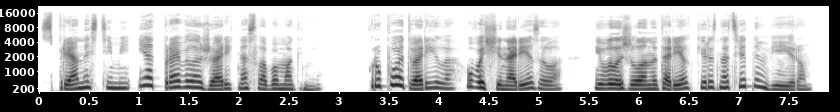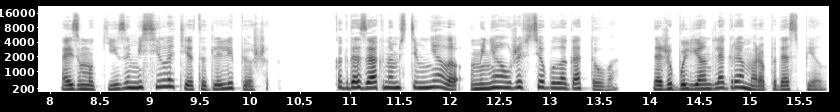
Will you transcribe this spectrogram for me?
с пряностями и отправила жарить на слабом огне. Крупу отварила, овощи нарезала и выложила на тарелке разноцветным веером, а из муки замесила тесто для лепешек. Когда за окном стемнело, у меня уже все было готово. Даже бульон для Грэмора подоспел.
